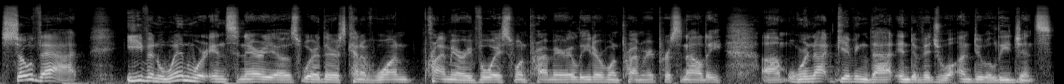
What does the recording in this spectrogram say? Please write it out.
so that even when we're in scenarios where there's kind of one primary voice, one primary leader, one primary personality, um, we're not giving that individual undue allegiance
